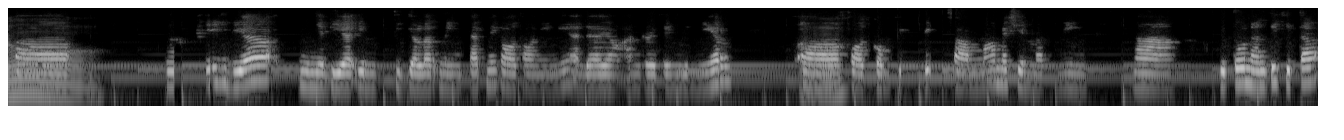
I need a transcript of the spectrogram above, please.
uh, oh jadi dia menyediain tiga learning path nih kalau tahun ini ada yang Android Engineer, uh, uh, Cloud Computing, sama Machine Learning. Nah itu nanti kita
